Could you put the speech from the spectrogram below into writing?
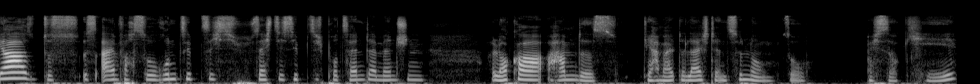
ja, das ist einfach so rund 70, 60, 70 Prozent der Menschen locker haben das. Die haben halt eine leichte Entzündung, so. Ich so, okay.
